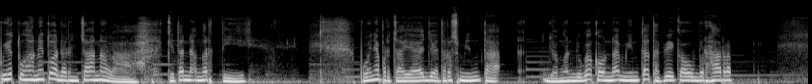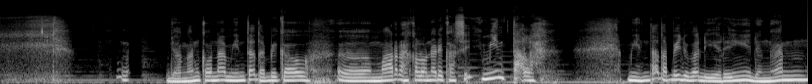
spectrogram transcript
punya Tuhan itu ada rencana lah. Kita nggak ngerti. Pokoknya percaya aja terus minta. Jangan juga kau nggak minta tapi kau berharap. Jangan kau nggak minta tapi kau e, marah kalau nggak dikasih. Minta lah. Minta tapi juga diiringi dengan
